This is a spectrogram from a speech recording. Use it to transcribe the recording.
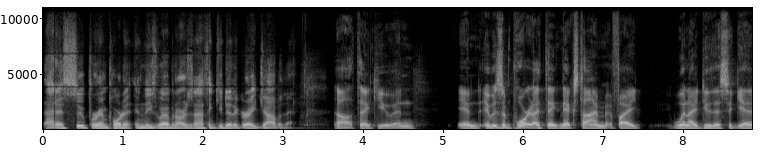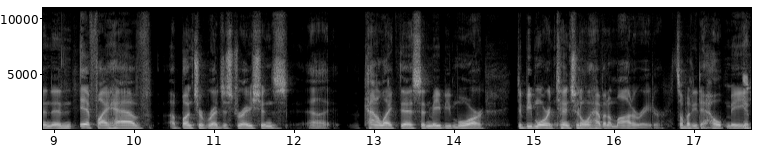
that is super important in these webinars. And I think you did a great job of that. Oh, thank you. And and it was important, I think, next time if I when I do this again, and if I have a bunch of registrations, uh, kind of like this, and maybe more, to be more intentional in having a moderator, somebody to help me yep.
